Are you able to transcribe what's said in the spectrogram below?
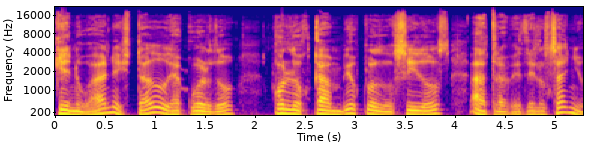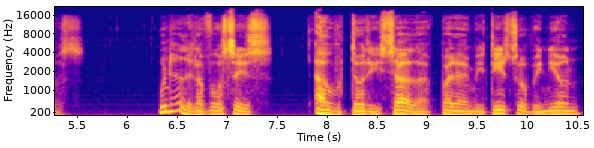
que no han estado de acuerdo con los cambios producidos a través de los años. Una de las voces autorizadas para emitir su opinión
